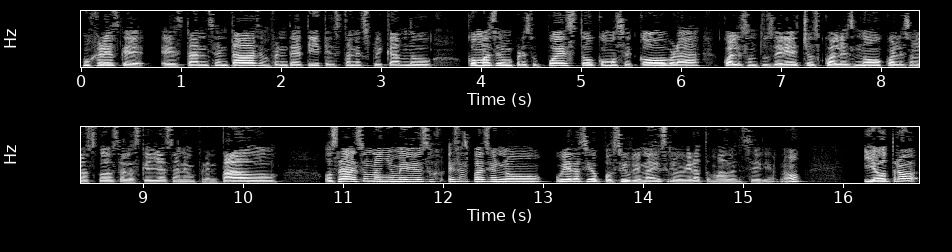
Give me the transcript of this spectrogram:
Mujeres que están sentadas enfrente de ti, te están explicando cómo hacer un presupuesto, cómo se cobra, cuáles son tus derechos, cuáles no, cuáles son las cosas a las que ellas se han enfrentado. O sea, hace un año y medio ese espacio no hubiera sido posible, nadie se lo hubiera tomado en serio, ¿no? Y otro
